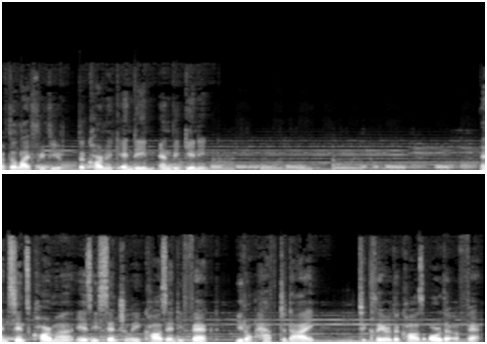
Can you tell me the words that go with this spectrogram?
of the life review, the karmic ending and beginning. And since karma is essentially cause and effect, you don't have to die to clear the cause or the effect.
